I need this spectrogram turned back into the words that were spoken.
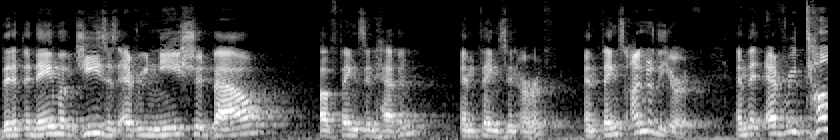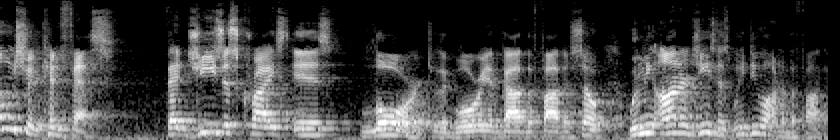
That at the name of Jesus every knee should bow of things in heaven and things in earth and things under the earth, and that every tongue should confess that Jesus Christ is Lord to the glory of God the Father. So when we honor Jesus, we do honor the Father.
